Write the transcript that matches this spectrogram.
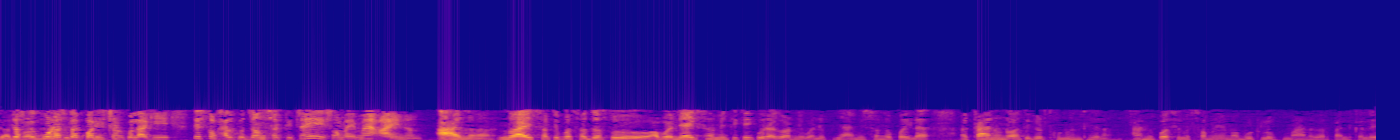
जस्तो गुणस्तर परीक्षणको लागि त्यस्तो खालको जनशक्ति चाहिँ समयमा आएनन्। आएन। नआइसके पश्चात जस्तो अब न्यायिक समितिकै कुरा गर्ने भने पनि हामीसँग पहिला कानून अधिकृत हुनुहुन्थेन। हामी पछिल्लो समयमा बुटलुक महानगरपालिकाले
